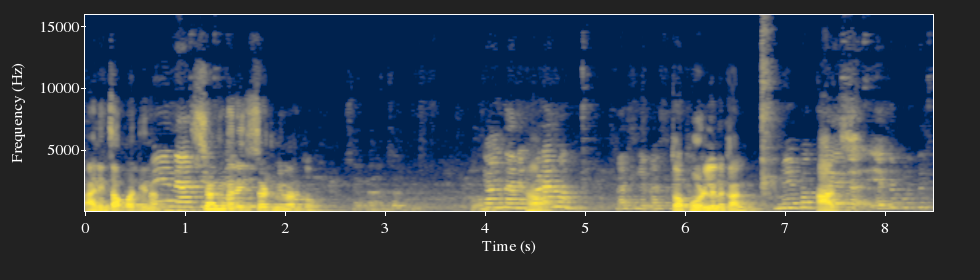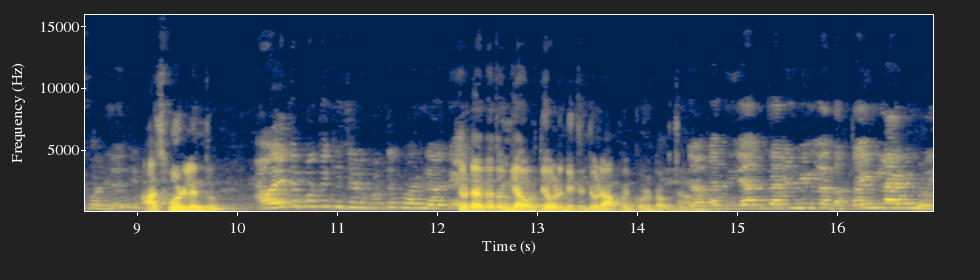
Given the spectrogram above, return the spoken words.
आणि चपाती ना शेंगदाण्याची चटणी बरं का हो. शेंगदाणे हा. मग. तो फोडले ना काल मी फक्त आज. याच्या- याच्यापुरतेच फोडले होते आज फोडले ना तू अहो याच्यापुरते खिचडीपुरते फोडले होते तो डब्यातून घ्या हो. तेवढे निघतील तेवढे आपण करून टाकू शकतो जगात एक जरी निघलं तर पैन लावीन मी.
